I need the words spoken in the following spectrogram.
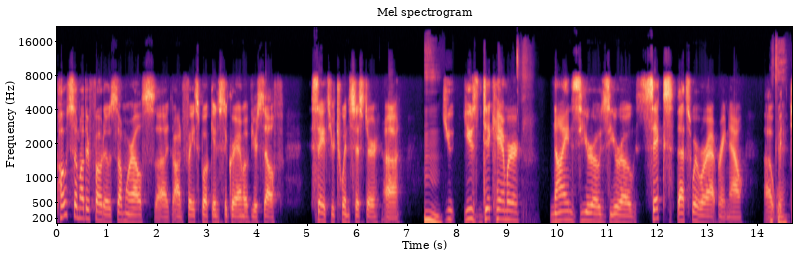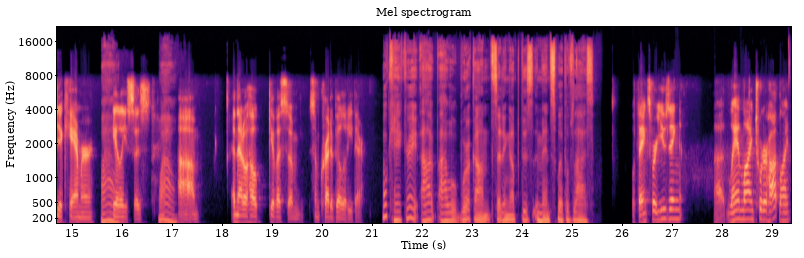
post some other photos somewhere else uh, on Facebook, Instagram of yourself. Say it's your twin sister. Uh, Hmm. you use Dickhammer nine zero zero six. That's where we're at right now uh, Okay. with Dickhammer Wow. aliases, Wow. um, and that'll help give us some some credibility there. Okay, great. I I will work on setting up this immense web of lies. Well, thanks for using uh, landline Twitter hotline.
